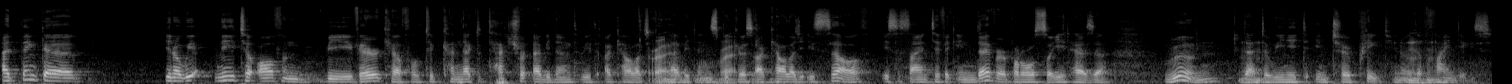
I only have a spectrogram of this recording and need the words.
I think, uh, you know, we need to often be very careful to connect textual evidence with archaeological Right, evidence right. because archaeology itself is a scientific endeavor, but also it has a room that Mm-hmm. we need to interpret, you know, the findings.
